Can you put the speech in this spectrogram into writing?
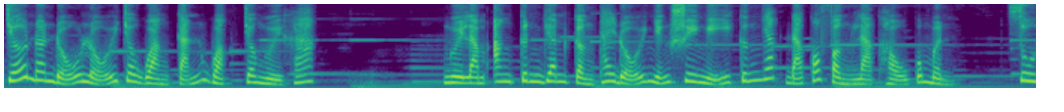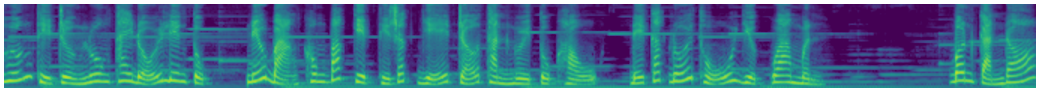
chớ nên đổ lỗi cho hoàn cảnh hoặc cho người khác người làm ăn kinh doanh cần thay đổi những suy nghĩ cứng nhắc đã có phần lạc hậu của mình. Xu hướng thị trường luôn thay đổi liên tục, nếu bạn không bắt kịp thì rất dễ trở thành người tụt hậu, để các đối thủ vượt qua mình. Bên cạnh đó,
